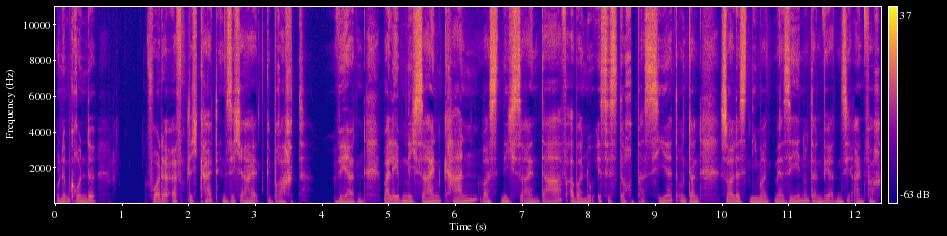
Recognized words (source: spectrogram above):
und im Grunde vor der Öffentlichkeit in Sicherheit gebracht werden, weil eben nicht sein kann, was nicht sein darf, aber nur ist es doch passiert und dann soll es niemand mehr sehen und dann werden sie einfach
